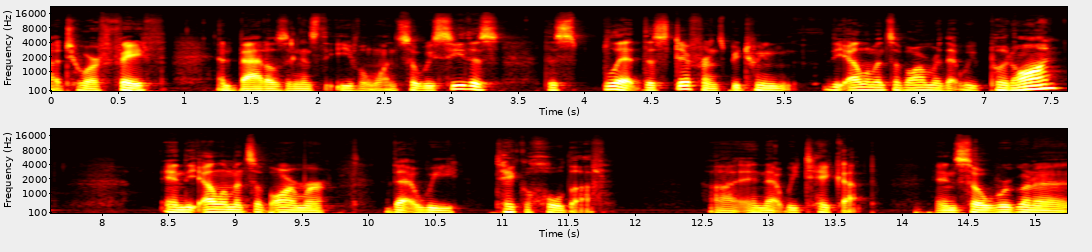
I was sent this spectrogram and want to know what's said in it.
uh, to our faith and battles against the evil one. So we see this this split, this difference between the elements of armor that we put on and the elements of armor that we take a hold of uh, and that we take up. And so we're going to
